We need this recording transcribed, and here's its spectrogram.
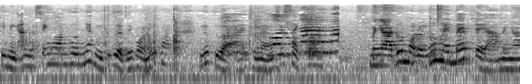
khi mình ăn nó sẽ ngon hơn nhé. Mình cứ rửa dưới vòi nước qua nước rửa thì là nó sẽ sạch hơn. Mình à, đun một nồi nước lên bếp để à, mình à,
